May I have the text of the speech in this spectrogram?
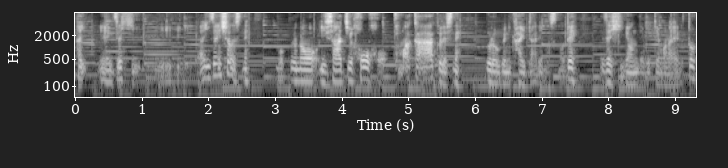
はい。えー、ぜひ、えー、いずれにしろですね、僕のリサーチ方法、細かくですね、ブログに書いてありますので、ぜひ読んでみてもらえると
